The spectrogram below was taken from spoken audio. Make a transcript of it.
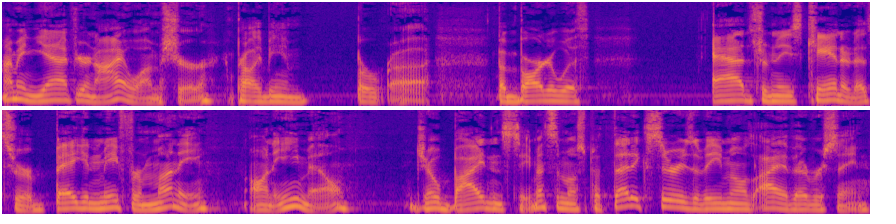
I mean, yeah, if you're in Iowa, I'm sure you're probably being uh, bombarded with ads from these candidates who are begging me for money on email Joe Biden's team. That's the most pathetic series of emails I have ever seen.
